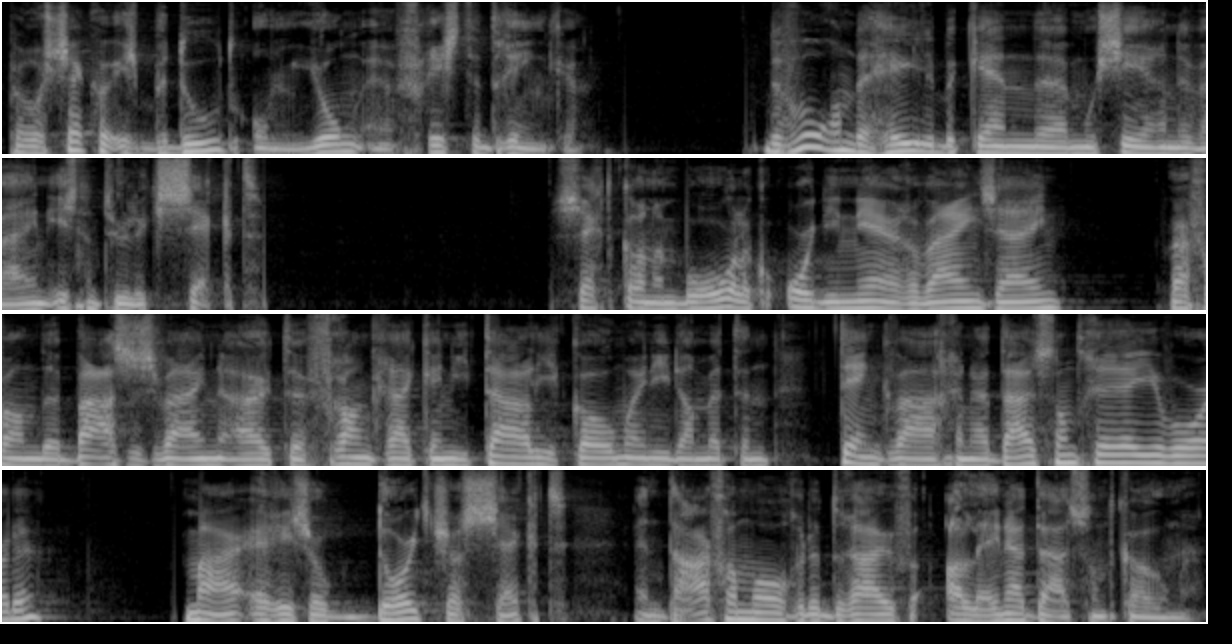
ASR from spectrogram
Prosecco is bedoeld om jong en fris te drinken. De volgende hele bekende mousserende wijn is natuurlijk sect. Sect kan een behoorlijk ordinaire wijn zijn, waarvan de basiswijnen uit eh, Frankrijk en Italië komen en die dan met een tankwagen naar Duitsland gereden worden. Maar er is ook Deutscher Sekt en daarvan mogen de druiven alleen uit Duitsland komen.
